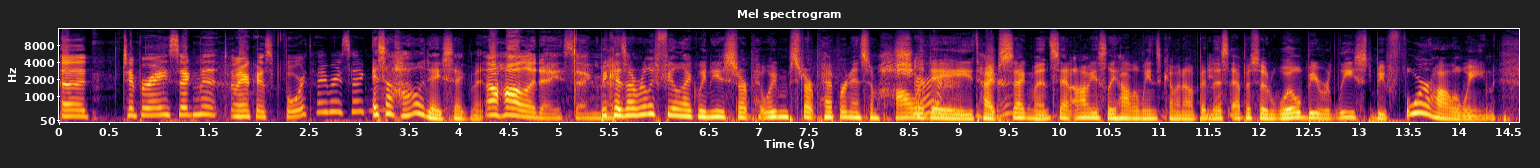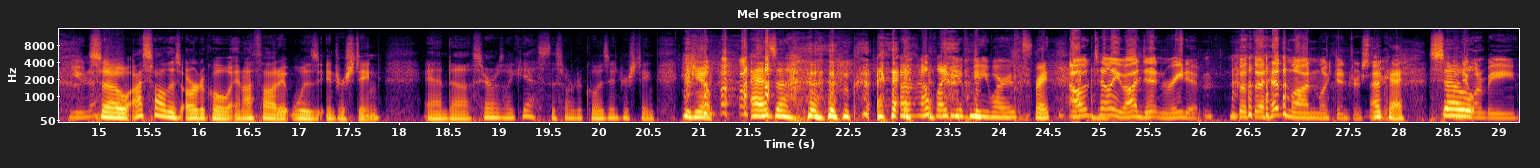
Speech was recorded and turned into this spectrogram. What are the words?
uh, temporary segment, America's fourth favorite segment, It's a holiday segment a holiday segment. because I really feel like we need to start. We can start peppering in some holiday type sure. segments, and obviously Halloween's coming up, and this episode will be released before Halloween. you know. So I saw this article and I thought it was interesting, and uh, Sarah was like, "Yes, this article is interesting," because you know, as a a, a lady of many words. right. I'll tell you, I didn't read it, but the headline looked interesting. Okay, so I didn't so want to be.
